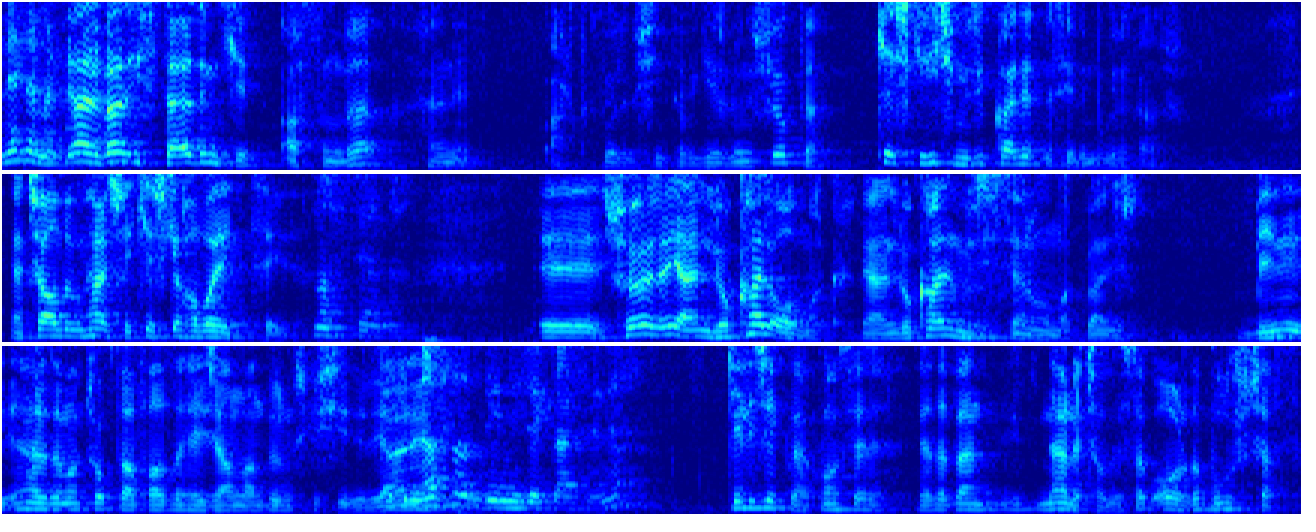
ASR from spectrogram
Ne demek? Yani ben isterdim ki aslında hani artık böyle bir şeyin tabii geri dönüşü yok da keşke hiç müzik kaydetmeseydim bugüne kadar. Ya çaldığım her şey keşke havaya gitseydi. Nasıl yani? Ee, şöyle yani lokal olmak, yani lokal müzisyen olmak bence beni her zaman çok daha fazla heyecanlandırmış bir şeydir. Yani Peki nasıl dinleyecekler seni? gelecekler konsere ya da ben nerede çalıyorsak orada buluşacağız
